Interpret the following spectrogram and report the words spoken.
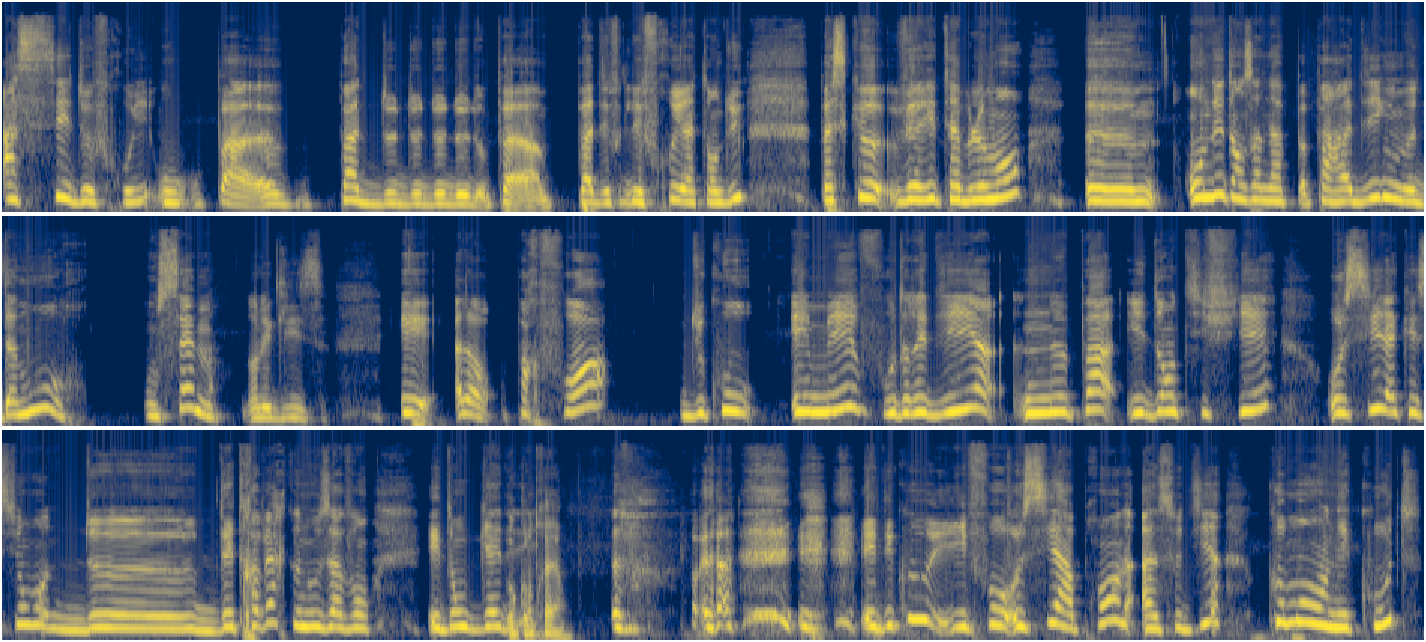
assez de fruits ou pas, euh, pas de, de, de, pas, pas les fruits attendus, parce que véritablement, on est dans un paradigme d'amour. On s'aime dans l'Église. Et alors, parfois, du coup, aimer voudrait dire ne pas identifier aussi la question de, des travers que nous avons. Et donc, Au contraire. voilà. et, du coup, il faut aussi apprendre à se dire comment on écoute,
